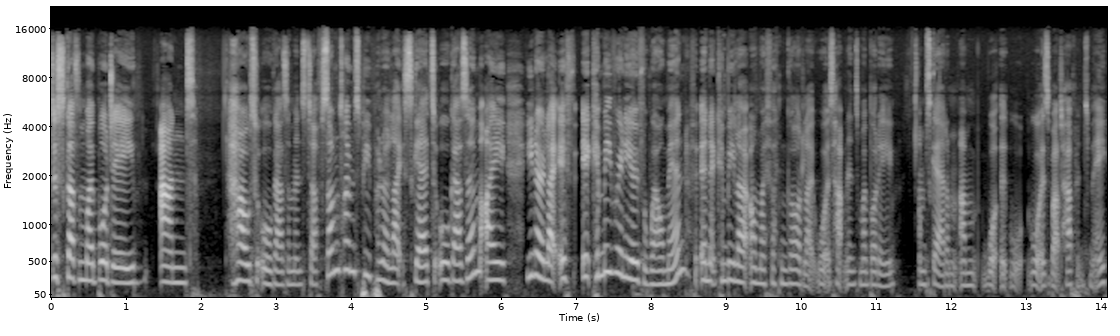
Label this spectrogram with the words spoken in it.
discover my body and how to orgasm and stuff. Sometimes people are like scared to orgasm. I, you know, like if it can be really overwhelming and it can be like, oh my fucking god, like what is happening to my body? I'm scared. I'm, I'm what what is about to happen to me?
